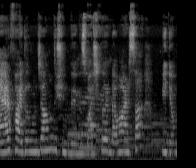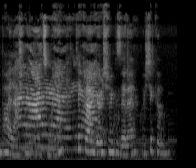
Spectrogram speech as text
Eğer faydalanacağını düşündüğünüz başkaları da varsa videomu paylaşmayı unutmayın. Tekrar görüşmek üzere. Hoşçakalın.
